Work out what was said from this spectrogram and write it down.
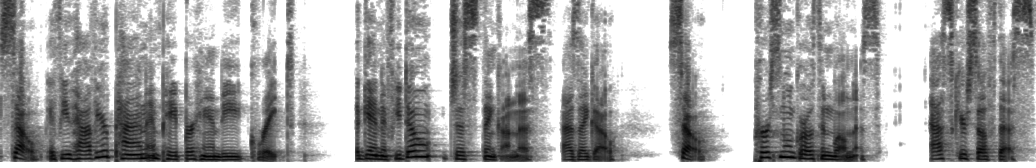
so if you have your pen and paper handy, great. Again, if you don't, just think on this as I go. So, personal growth and wellness. Ask yourself this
